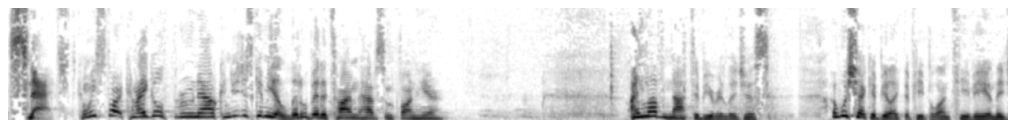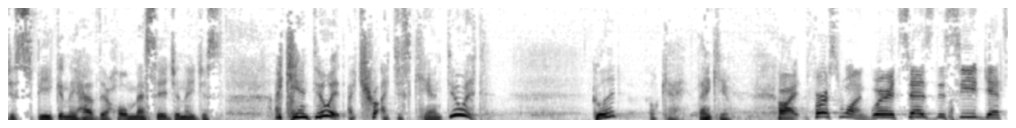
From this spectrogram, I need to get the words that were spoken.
Snatched. Can we start? Can I go through now? Can you just give me a little bit of time to have some fun here? I love not to be religious. I wish I could be like the people on TV and they just speak and they have their whole message and they just, I can't do it. I try, I just can't do it. Good? Okay, thank you. All right, first one where it says the seed gets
